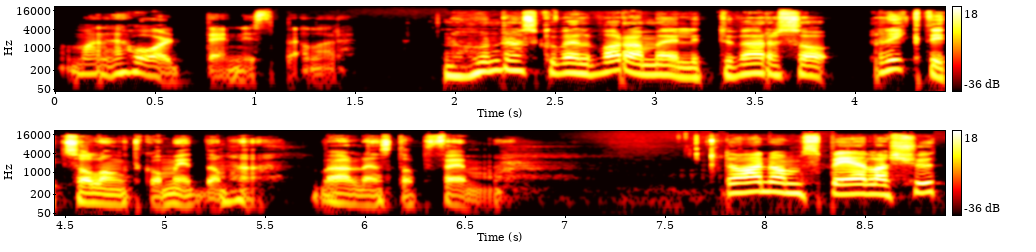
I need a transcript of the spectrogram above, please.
om man är hård tennisspelare. No, 100 skulle väl vara möjligt. Tyvärr så riktigt så långt kom inte de här världens topp fem. Då har de spelat 70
